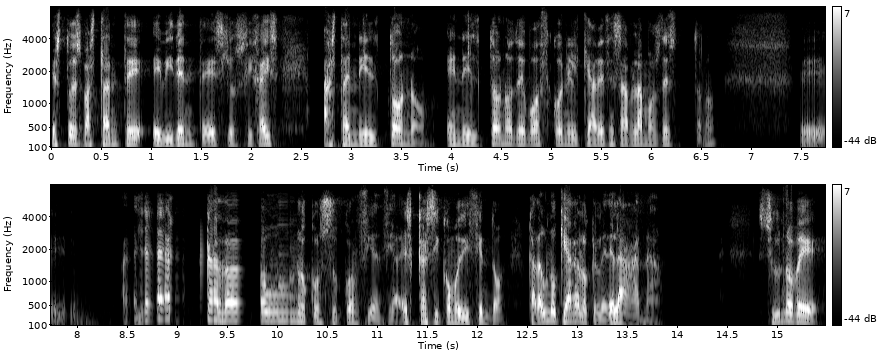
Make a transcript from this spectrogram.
Esto es bastante evidente, ¿eh? si os fijáis, hasta en el tono, en el tono de voz con el que a veces hablamos de esto, ¿no? Eh, cada uno con su conciencia. Es casi como diciendo, cada uno que haga lo que le dé la gana. Si uno ve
